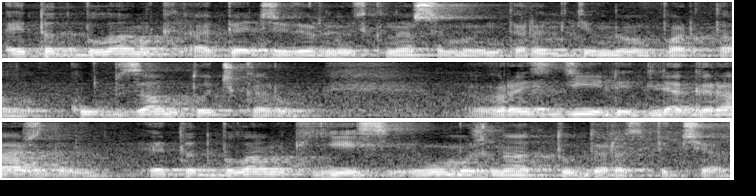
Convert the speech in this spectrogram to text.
этот бланк, опять же, вернусь к нашему интерактивному порталу kubzan.ru. В разделе «Для граждан» этот бланк есть, его можно оттуда распечатать.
